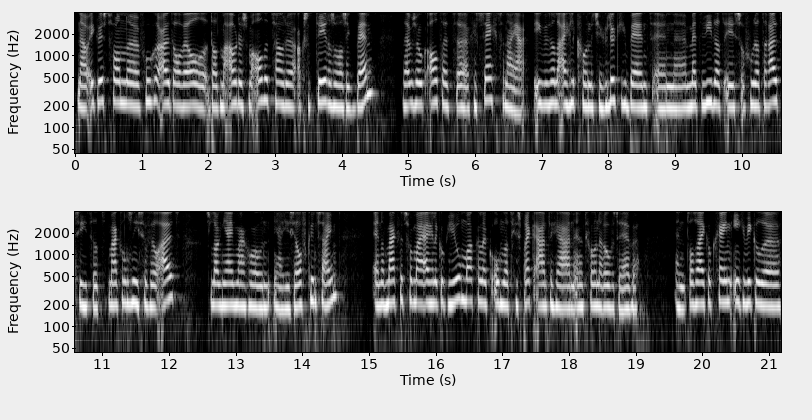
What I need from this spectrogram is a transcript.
Nou, ik wist van uh, vroeger uit al wel dat mijn ouders me altijd zouden accepteren zoals ik ben. Dat hebben ze ook altijd gezegd. Nou ja, we willen eigenlijk gewoon dat je gelukkig bent. En met wie dat is of hoe dat eruit ziet, dat maakt ons niet zoveel uit. Zolang jij maar gewoon ja, jezelf kunt zijn. En dat maakt het voor mij eigenlijk ook heel makkelijk om dat gesprek aan te gaan en het gewoon daarover te hebben. En het was eigenlijk ook geen ingewikkelde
